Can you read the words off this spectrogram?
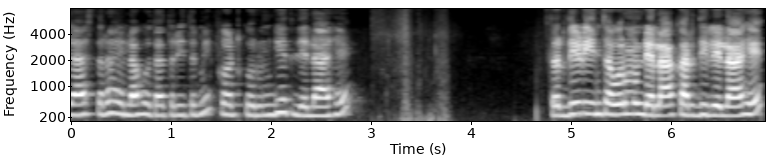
जास्त राहिला होता तर इथं मी कट करून घेतलेला आहे. तर दीड इंचावर मुंड्याला आकार दिलेला आहे.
